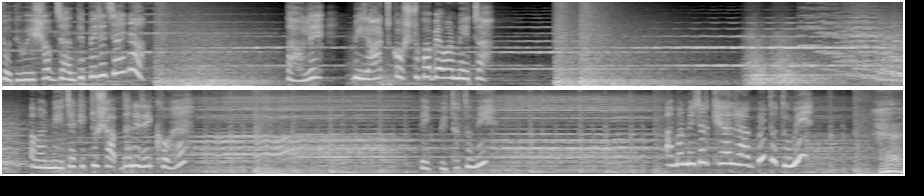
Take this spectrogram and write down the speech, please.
যদি ওই সব জানতে পেরে যায় না তাহলে বিরাট কষ্ট পাবে আমার মেয়েটা। আমার মেয়েটাকে একটু সাবধানে রেখো হ্যাঁ? দেখবে তো তুমি? আমার মেয়েটার খেয়াল রাখবে তো তুমি? হ্যাঁ।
